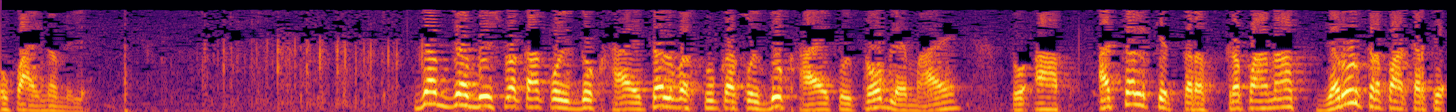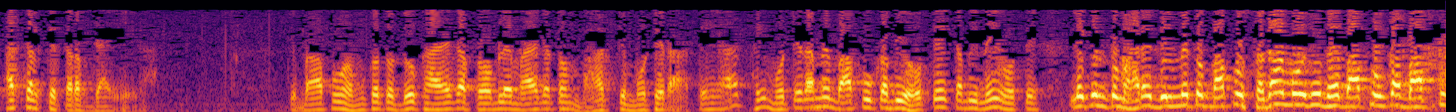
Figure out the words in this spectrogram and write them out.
उपाय न मिले। जब जब विश्व का कोई दुख आए, चल वस्तु का कोई दुख आए, कोई प्रॉब्लम आए तो आप अचल के तरफ़ कृपानाथ ज़रूर कृपा करके अचल के तरफ़ जाइएगा। कि बापू, हमको तो दुख आएगा प्रॉब्लम आएगा तो हम भाग के मोटेरा आते हैं। यार, भाई, मोटेरा में बापू कभी होते, कभी नहीं होते, लेकिन तुम्हारे दिल में तो बापू सदा मौजूद है, बापू का बापू।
